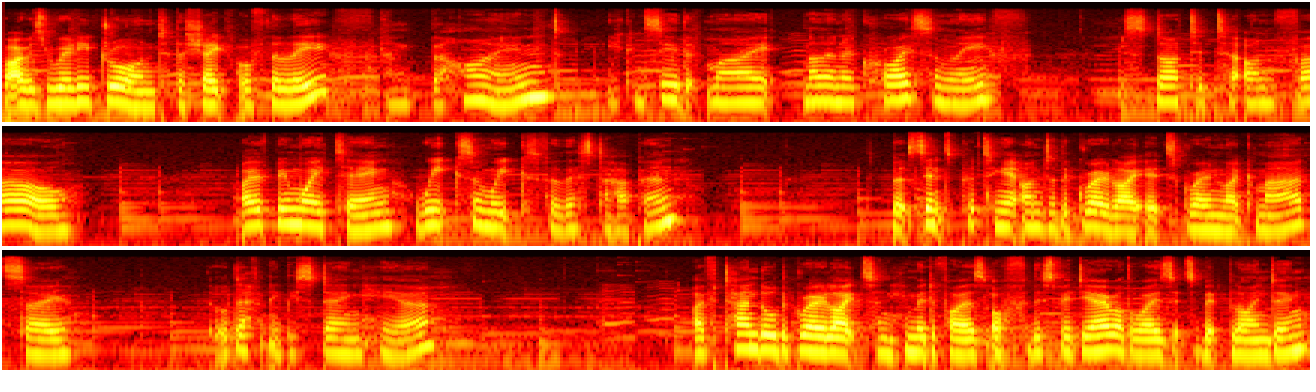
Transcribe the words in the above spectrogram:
But I was really drawn to the shape of the leaf. And behind, you can see that my melanochrysum leaf started to unfurl. I have been waiting weeks and weeks for this to happen, but since putting it under the grow light, it's grown like mad, so it will definitely be staying here. I've turned all the grow lights and humidifiers off for this video, otherwise it's a bit blinding.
